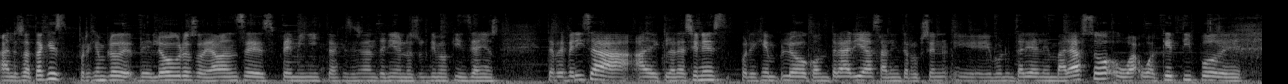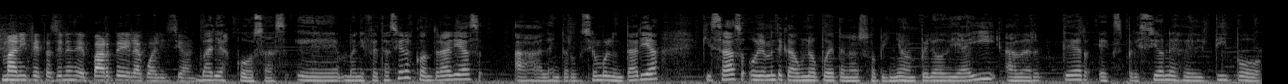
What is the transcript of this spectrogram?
a los ataques, por ejemplo, de, logros o de avances feministas que se hayan tenido en los últimos 15 años? ¿Te referís a, declaraciones, por ejemplo, contrarias a la interrupción eh, voluntaria del embarazo o a, qué tipo de manifestaciones de parte de la coalición? Varias cosas. Eh, manifestaciones contrarias a la interrupción voluntaria, quizás obviamente cada uno puede tener su opinión, pero de ahí a verter expresiones del tipo,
